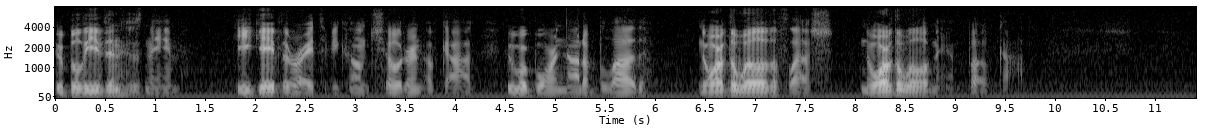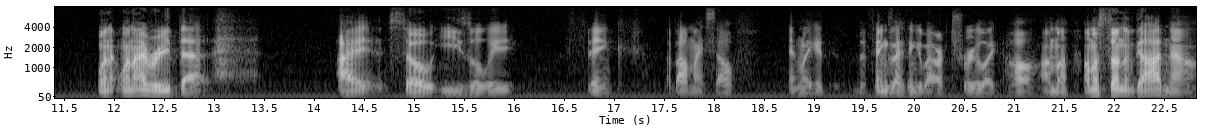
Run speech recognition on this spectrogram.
who believed in his name, he gave the right to become children of God, who were born not of blood, nor of the will of the flesh, nor of the will of man, but of God. When, when I read that, I so easily think about myself and like it, the things I think about are true. Like, oh, I'm a I'm a son of God now.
